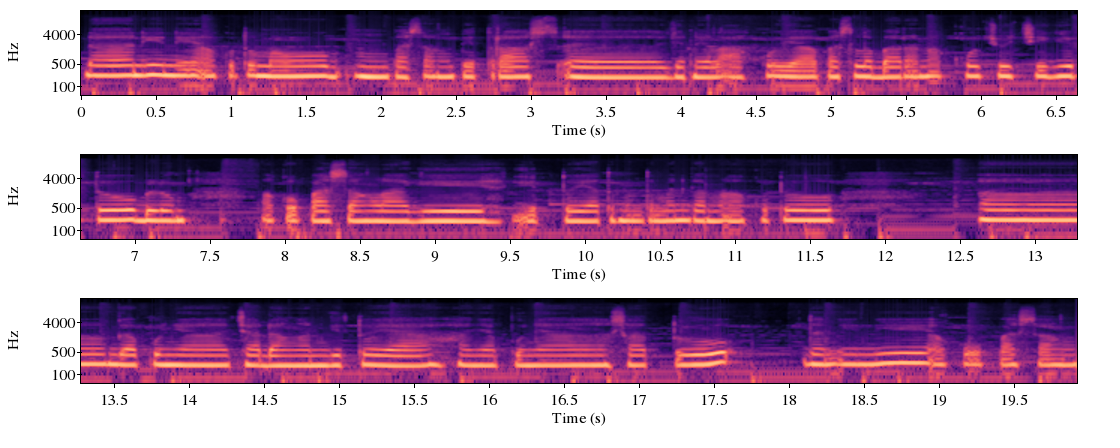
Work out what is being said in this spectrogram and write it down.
Dan ini aku tuh mau mm, pasang pitras eh, jendela aku ya pas lebaran aku cuci gitu belum aku pasang lagi gitu ya teman-teman karena aku tuh eh, nggak uh, punya cadangan gitu ya hanya punya satu. Dan ini aku pasang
